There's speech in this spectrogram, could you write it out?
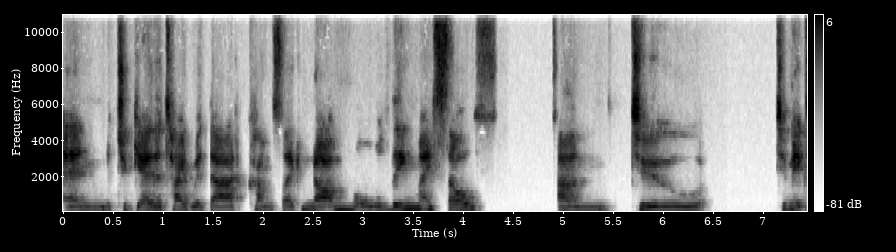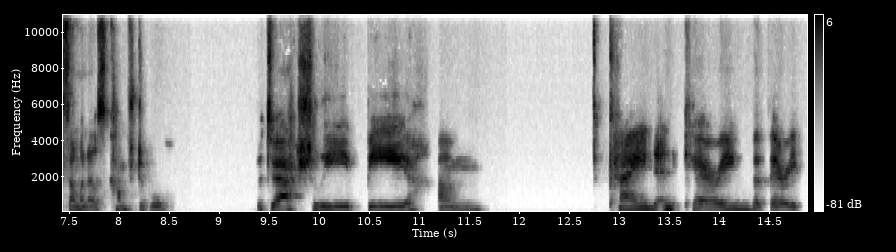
and together tied with that comes like not molding myself um to to make someone else comfortable but to actually be um kind and caring, but very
